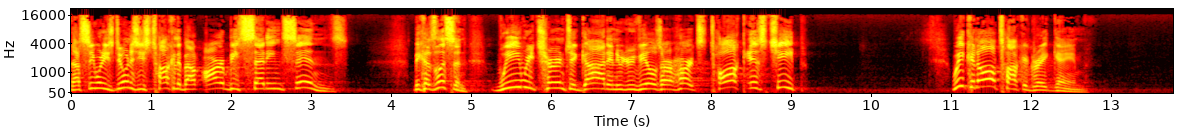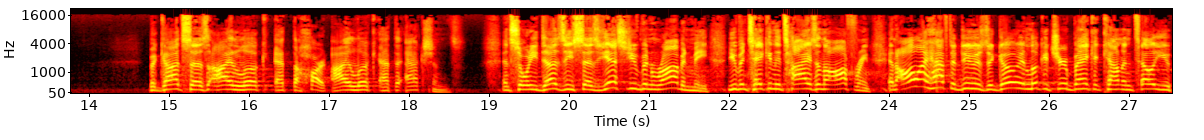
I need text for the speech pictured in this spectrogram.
Now, see what he's doing is he's talking about our besetting sins. Because listen, we return to God and he reveals our hearts. Talk is cheap. We can all talk a great game. But God says, I look at the heart, I look at the actions. And so what he does, he says, Yes, you've been robbing me. You've been taking the tithes and the offering. And all I have to do is to go and look at your bank account and tell you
